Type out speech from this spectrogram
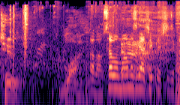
two. Tamam. Savunmamızı gerçekleştirdik abi.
